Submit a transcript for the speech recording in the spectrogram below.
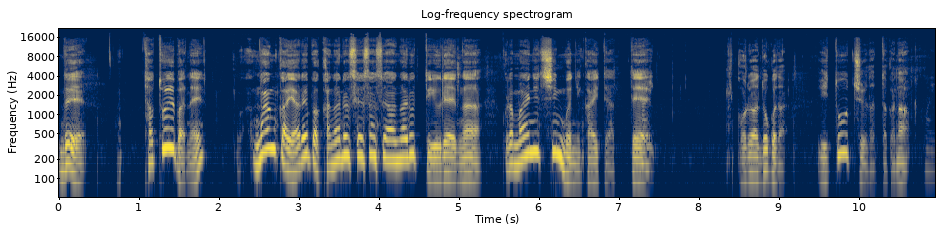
で例えばね何かやれば必ず生産性上がるっていう例がこれは毎日新聞に書いてあって、これはどこだ？伊藤忠だったかな。はい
